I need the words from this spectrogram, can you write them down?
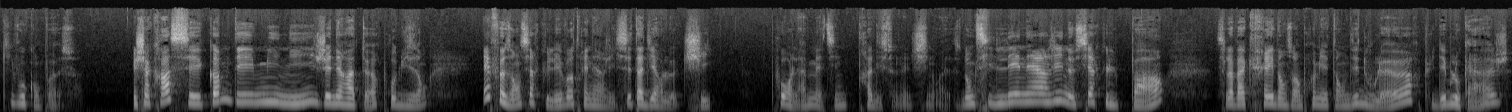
qui vous compose. Les chakras, c'est comme des mini-générateurs produisant et faisant circuler votre énergie, c'est-à-dire le chi pour la médecine traditionnelle chinoise. Donc si l'énergie ne circule pas, cela va créer dans un premier temps des douleurs, puis des blocages,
